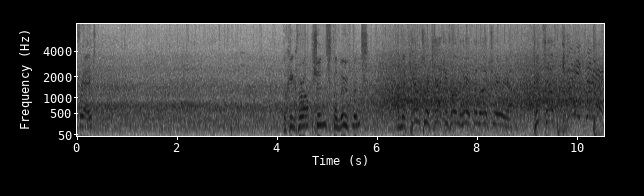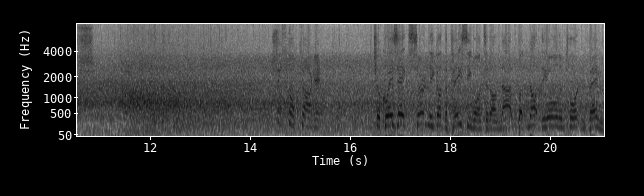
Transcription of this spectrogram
Fred. Looking for options for movement. And the counter-attack is on here for Nigeria. Picked out, can he just off target. Chukwueze certainly got the pace he wanted on that, but not the all-important bend.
